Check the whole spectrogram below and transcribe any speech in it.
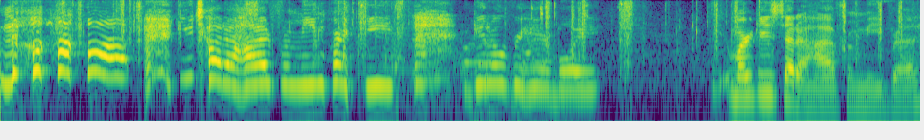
No! You try to hide from me, Marquise. Get over here, boy. Marquise try to hide from me, bruh.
